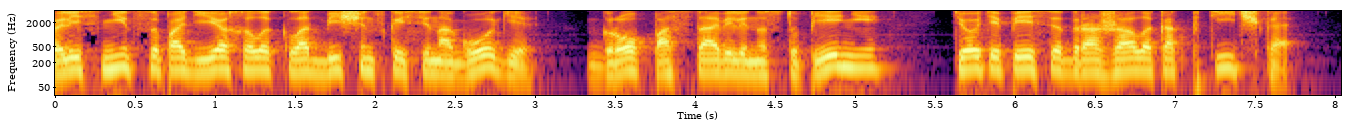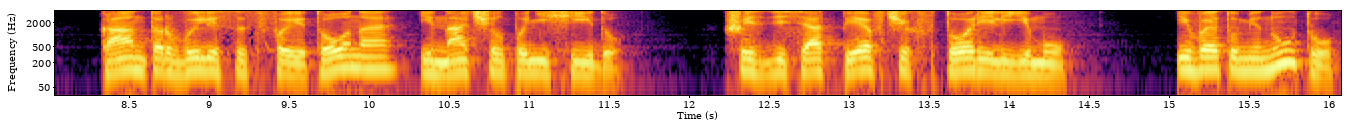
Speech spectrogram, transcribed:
Колесница подъехала к кладбищенской синагоге, гроб поставили на ступени, тетя Песя дрожала, как птичка. Кантор вылез из фаэтона и начал панихиду. Шестьдесят певчих вторили ему. И в эту минуту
